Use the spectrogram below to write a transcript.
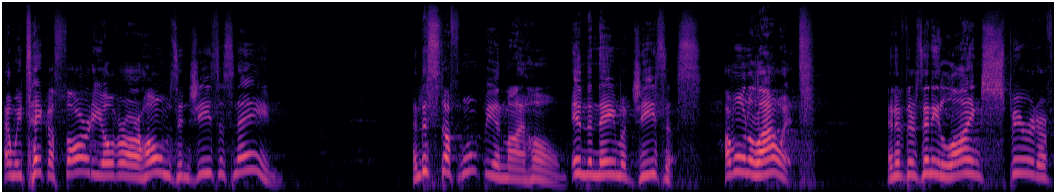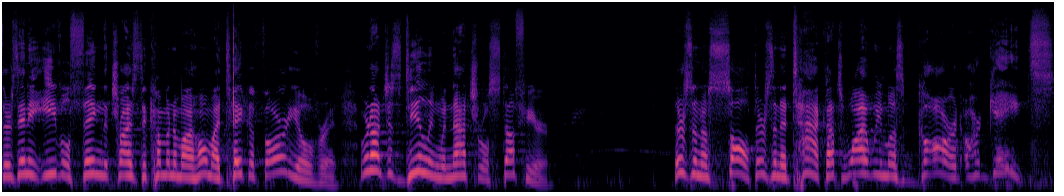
and we take authority over our homes in Jesus' name. And this stuff won't be in my home in the name of Jesus. I won't allow it. And if there's any lying spirit or if there's any evil thing that tries to come into my home, I take authority over it. We're not just dealing with natural stuff here. There's an assault, there's an attack. That's why we must guard our gates.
